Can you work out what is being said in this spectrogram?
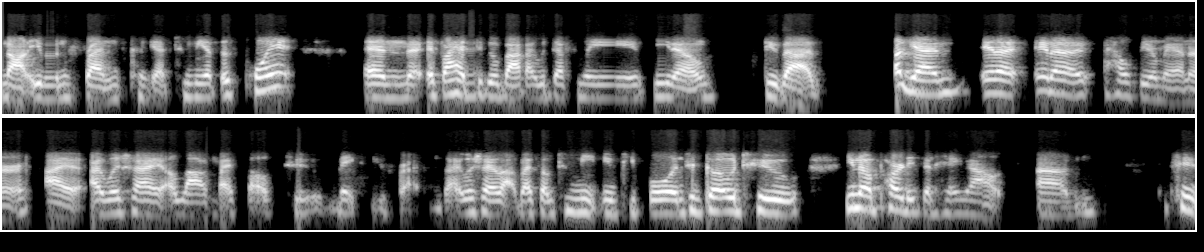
not even friends can get to me at this point. And if I had to go back, I would definitely, you know, do that again in a in a healthier manner. I, I wish I allowed myself to make new friends. I wish I allowed myself to meet new people and to go to, you know, parties and hang out um, to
